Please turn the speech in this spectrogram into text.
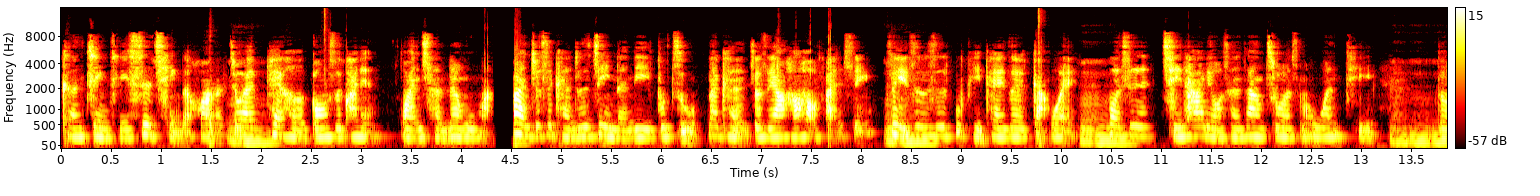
可能紧急事情的话，就会嗯配合公司快点完成任务嘛。不然就是可能就是自己能力不足，那可能就是要好好反省自己是不是不匹配这个岗位，嗯，或者是其他流程上出了什么问题。嗯嗯嗯对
